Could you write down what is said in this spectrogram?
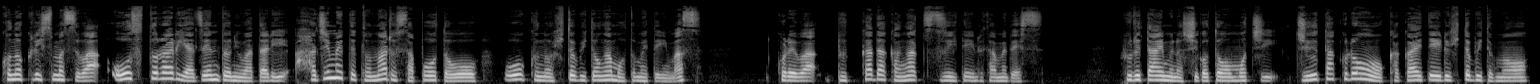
このクリスマスはオーストラリア全土にわたり初めてとなるサポートを多くの人々が求めています。これは物価高が続いているためです。フルタイムの仕事を持ち、住宅ローンを抱えている人々も、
